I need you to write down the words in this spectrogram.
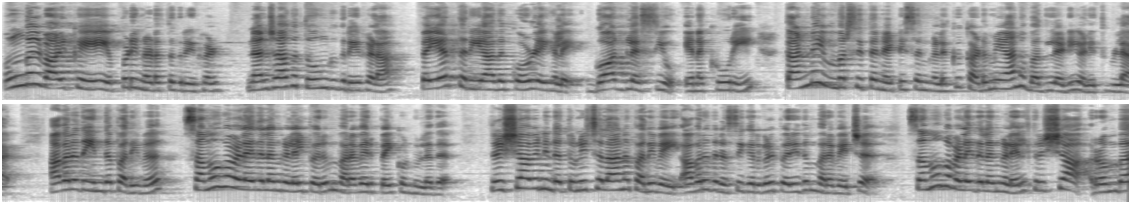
உங்கள் வாழ்க்கையை எப்படி நடத்துகிறீர்கள்? நன்றாக தூங்குகிறீர்களா? பெயர் தெரியாத கோழைகளே காட் பிளெஸ் யூ என கூறி தன்னை விமர்சித்த நெட்டிசன்களுக்கு கடுமையான பதிலடி அளித்துள்ளார். அவரது இந்த பதிவு சமூக வலைதளங்களில் பெரும் வரவேற்பை கொண்டுள்ளது. த்ரிஷாவின் இந்த துணிச்சலான பதிவை அவரது ரசிகர்கள் பெரிதும் வரவேற்று சமூக வலைதளங்களில் த்ரிஷா ரொம்ப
